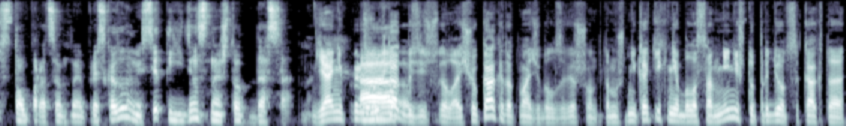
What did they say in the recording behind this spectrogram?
стопроцентная предсказуемость- это единственное, что досадно. Я не про результат А бы здесь сказал, а еще как этот матч был завершен. Потому что никаких не было сомнений, что придется как-то,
